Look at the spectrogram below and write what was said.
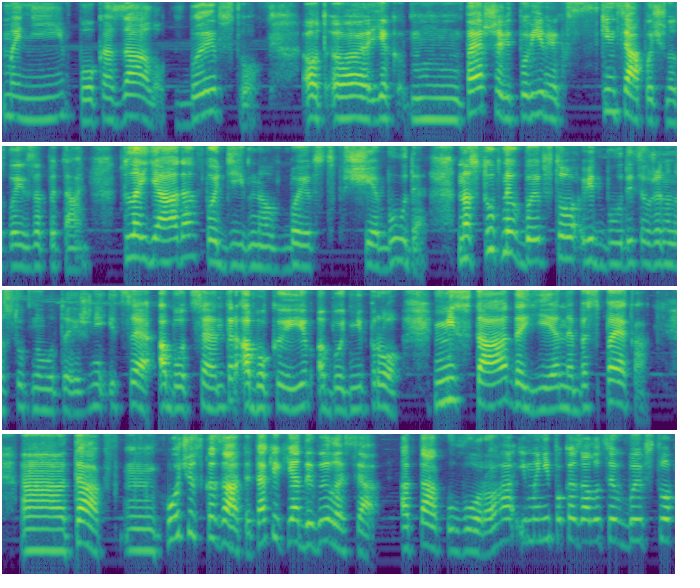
мені показало вбивство? От е, як м, перше відповім, як з кінця почну твоїх запитань. Плеяда подібна вбивств ще буде. Наступне вбивство відбудеться вже на наступному тижні, і це або центр, або Київ, або Дніпро. Міста дає небезпека. А, так, м, хочу сказати, так як я дивилася атаку ворога, і мені показало це вбивство,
